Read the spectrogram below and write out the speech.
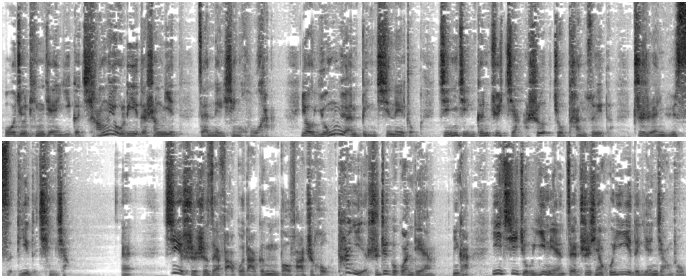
我就听见一个强有力的声音在内心呼喊，要永远摒弃那种仅仅根据假设就判罪的置人于死地的倾向。”即使是在法国大革命爆发之后，他也是这个观点啊！你看，一七九一年在制宪会议的演讲中，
